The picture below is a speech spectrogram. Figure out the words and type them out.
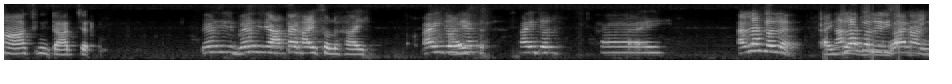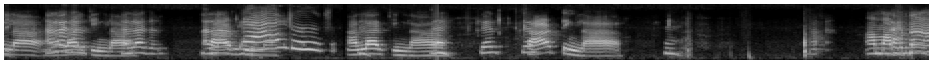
ஹாசினி டார்ச்சர் ஹாய் சொல்லு ஹாய் ஹாய் சொல்லு. ஹாய் சொல்லு. ஹாய் நல்லா சொல்லு. நல்லா சொல்லு. நல்லா இருக்கீங்களா? நல்லா இருக்கீங்களா? நல்லா சொல்லு. இருக்கீங்களா? கேள் சாப்பிட்டீங்களா? ஆமா அப்படிதான்.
